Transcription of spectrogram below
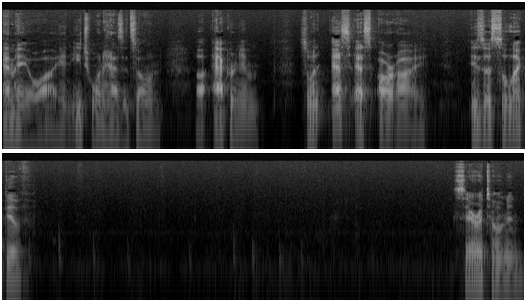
MAOI, and each one has its own uh, acronym. So an SSRI is a selective serotonin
